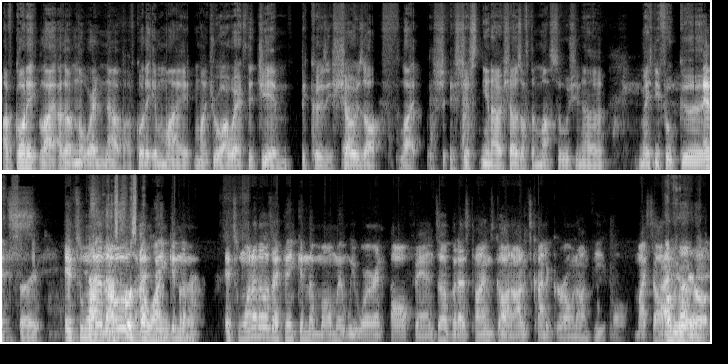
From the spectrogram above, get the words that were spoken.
I've got it like I don't, I'm not wearing it now, but I've got it in my my drawer. I wear it to the gym because it shows off like it's, it's just you know it shows off the muscles. You know, it makes me feel good. It's- so It's one That- of those. I think in the. Better. It's one of those I think in the moment we weren't all fans of, but as time's gone on, it's kind of grown on people. Myself, I'll loved it.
